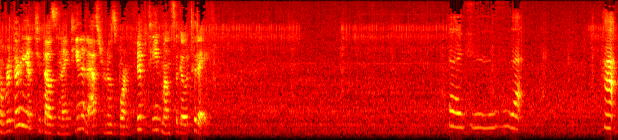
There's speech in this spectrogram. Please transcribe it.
October 30th, 2019, and Astrid was born 15 months ago today. Ha.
